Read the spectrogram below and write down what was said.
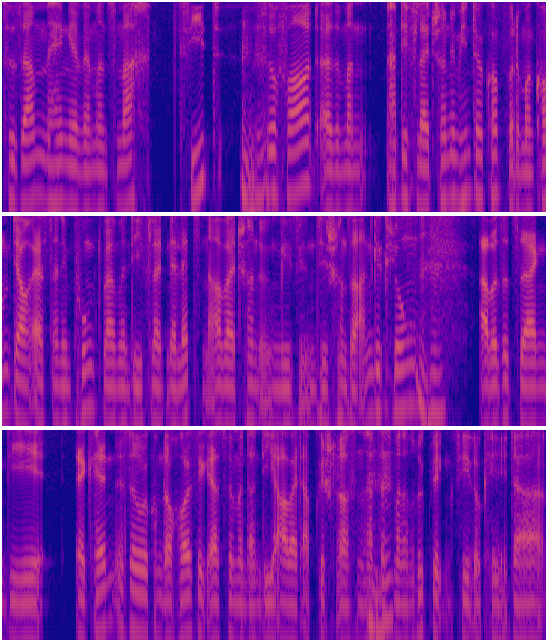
Zusammenhänge, wenn man es macht, sieht mhm. sofort. Also man hat die vielleicht schon im Hinterkopf oder man kommt ja auch erst an den Punkt, weil man die vielleicht in der letzten Arbeit schon irgendwie sind sie schon so angeklungen. Mhm. Aber sozusagen die Erkenntnis darüber kommt auch häufig erst, wenn man dann die Arbeit abgeschlossen hat, mhm. dass man dann rückblickend sieht, okay, da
